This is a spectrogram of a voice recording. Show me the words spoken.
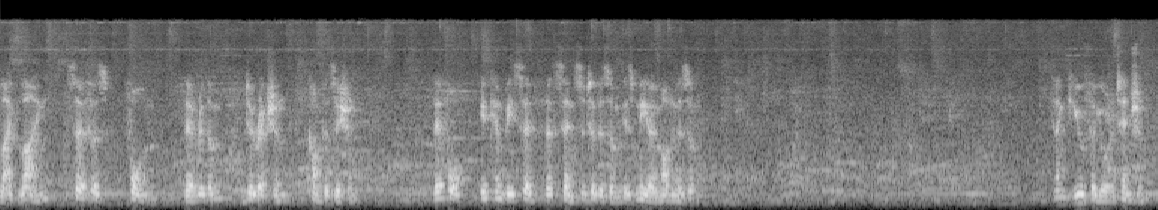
like line, surface, form, their rhythm, direction, composition. Therefore, it can be said that sensitivism is neo-modernism. Thank you for your attention.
